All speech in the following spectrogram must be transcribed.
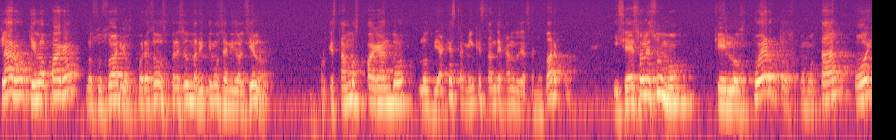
Claro, ¿quién lo paga? Los usuarios. Por eso los precios marítimos se han ido al cielo. Porque estamos pagando los viajes también que están dejando de hacer los barcos. Y si a eso le sumo que los puertos como tal hoy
